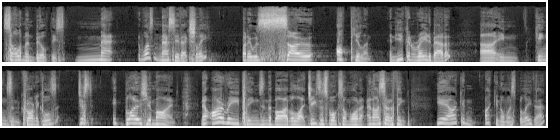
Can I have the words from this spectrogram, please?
Solomon built this, ma- it wasn't massive actually, but it was so opulent. And you can read about it uh, in Kings and Chronicles. Just, it blows your mind. Now, I read things in the Bible like Jesus walks on water, and I sort of think, yeah, I can, I can almost believe that.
